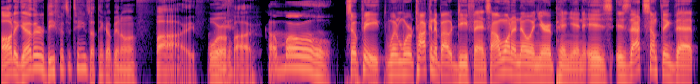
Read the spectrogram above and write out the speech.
All together defensive teams. I think I've been on five, four Yeah. or five. Come on. So Pete, when we're talking about defense, I want to know in your opinion is is that something that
